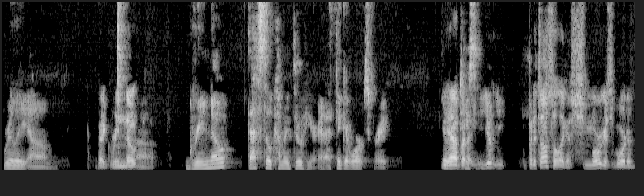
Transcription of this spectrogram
really um, That green note. uh, green note. That's still coming through here, and I think it works great. You Yeah, but you but it's also like a smorgasbord of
